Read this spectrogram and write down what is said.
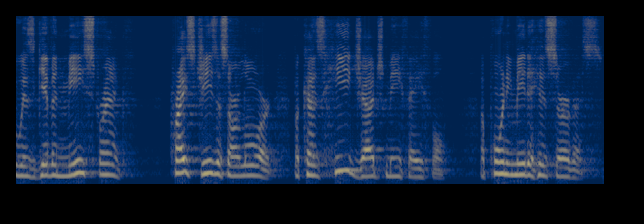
who has given me strength, Christ Jesus our Lord, because He judged me faithful, appointing me to His service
